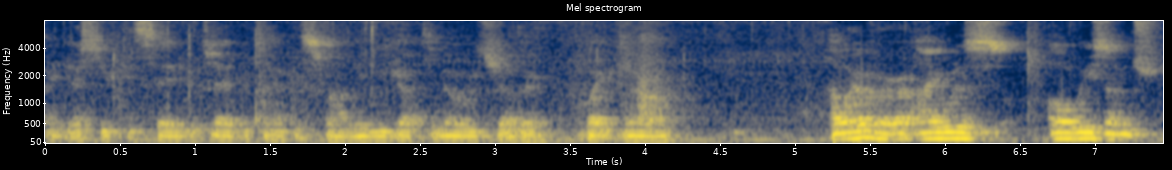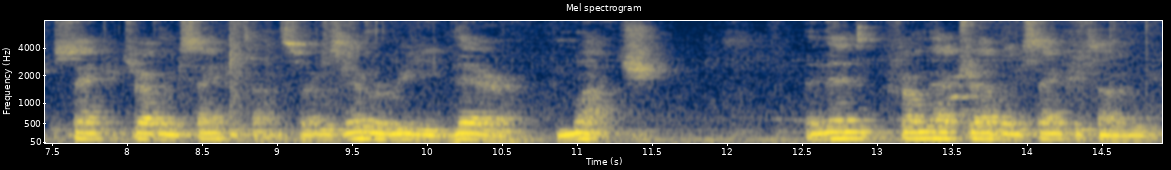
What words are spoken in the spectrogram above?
I guess you could say, with Jayapataka Swami. We got to know each other quite well. However, I was always on traveling Sankirtan, so I was never really there much. And then from that traveling Sankirtan,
